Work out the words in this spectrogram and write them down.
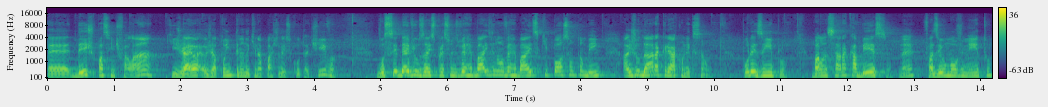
é, deixa o paciente falar, que já é, eu já estou entrando aqui na parte da escuta ativa, você deve usar expressões verbais e não verbais que possam também ajudar a criar conexão. Por exemplo, balançar a cabeça, né? fazer o um movimento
